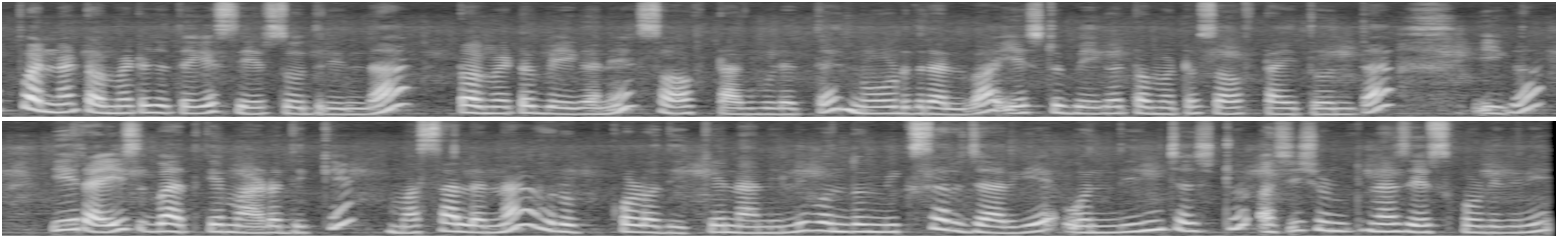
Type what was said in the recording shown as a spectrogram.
ಉಪ್ಪನ್ನು ಟೊಮೆಟೊ ಜೊತೆಗೆ ಸೇರಿಸೋದ್ರಿಂದ ಟೊಮೆಟೊ ಬೇಗನೆ ಸಾಫ್ಟ್ ಆಗಿಬಿಡುತ್ತೆ. ನೋಡಿದ್ರಲ್ವ? ಎಷ್ಟು ಬೇಗ ಟೊಮೆಟೊ ಸಾಫ್ಟ್ ಆಯಿತು ಅಂತ? ಈಗ ಈ ರೈಸ್ ಬಾತ್ಗೆ ಮಾಡೋದಕ್ಕೆ ಮಸಾಲನ್ನು ರುಬ್ಕೊಳ್ಳೋದಕ್ಕೆ ನಾನಿಲ್ಲಿ ಒಂದು ಮಿಕ್ಸರ್ ಜಾರ್ಗೆ ಒಂದು ಇಂಚಷ್ಟು ಹಸಿ ಶುಂಠಿನ ಸೇರಿಸ್ಕೊಂಡಿದ್ದೀನಿ.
